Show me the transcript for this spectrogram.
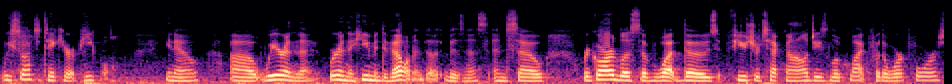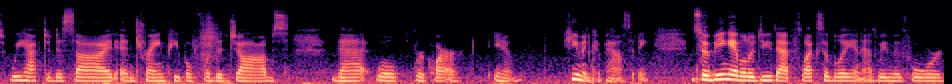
we still have to take care of people. You know, uh, we're in the we're in the human development business, and so regardless of what those future technologies look like for the workforce, we have to decide and train people for the jobs that will require you know human capacity. And so being able to do that flexibly and as we move forward,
